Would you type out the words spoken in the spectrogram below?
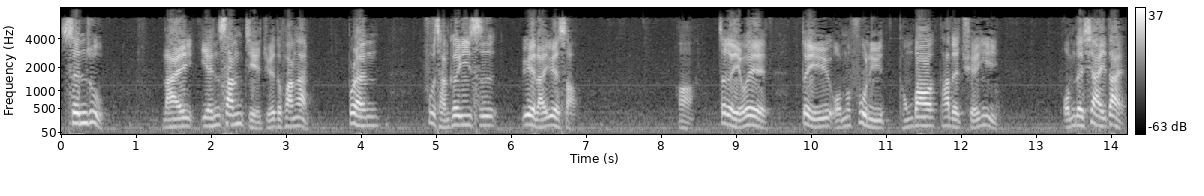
深入来研商解决的方案。不然，妇产科医师越来越少，啊，这个也会对于我们妇女同胞她的权益，我们的下一代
